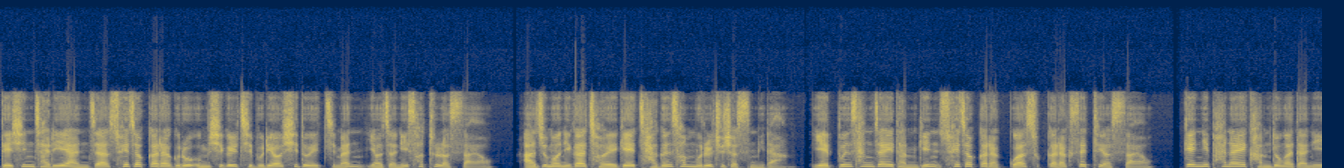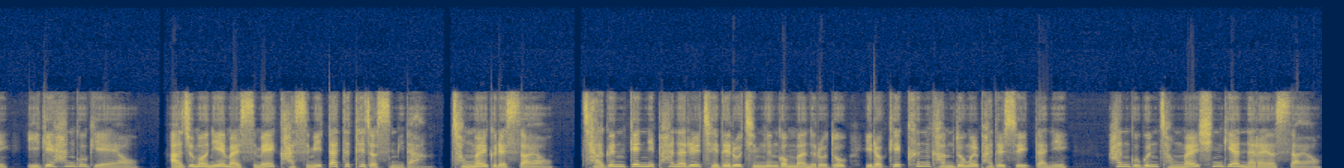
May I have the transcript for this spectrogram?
대신 자리에 앉아 쇠젓가락으로 음식을 집으려 시도했지만 여전히 서툴렀어요. 아주머니가 저에게 작은 선물을 주셨습니다. 예쁜 상자에 담긴 쇠젓가락과 숟가락 세트였어요. 깻잎 하나에 감동하다니 이게 한국이에요. 아주머니의 말씀에 가슴이 따뜻해졌습니다. 정말 그랬어요. 작은 깻잎 하나를 제대로 집는 것만으로도 이렇게 큰 감동을 받을 수 있다니 한국은 정말 신기한 나라였어요.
